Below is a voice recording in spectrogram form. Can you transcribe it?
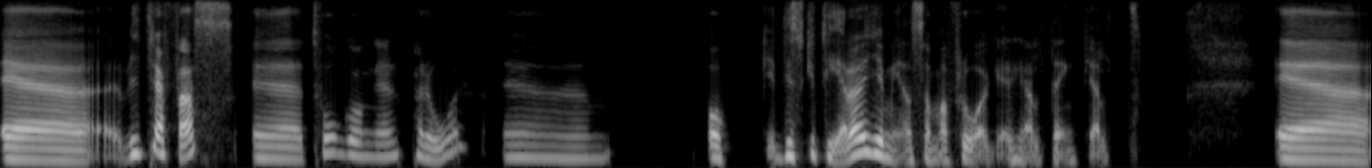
Eh, vi träffas eh, två gånger per år eh, och diskuterar gemensamma frågor helt enkelt. Eh,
